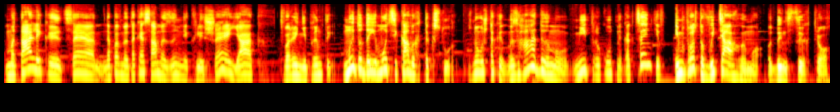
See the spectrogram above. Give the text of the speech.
Металіки це, напевно, таке саме зимнє кліше, як тваринні принти. Ми додаємо цікавих текстур. Знову ж таки, ми згадуємо мій трикутник акцентів, і ми просто витягуємо один з цих трьох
